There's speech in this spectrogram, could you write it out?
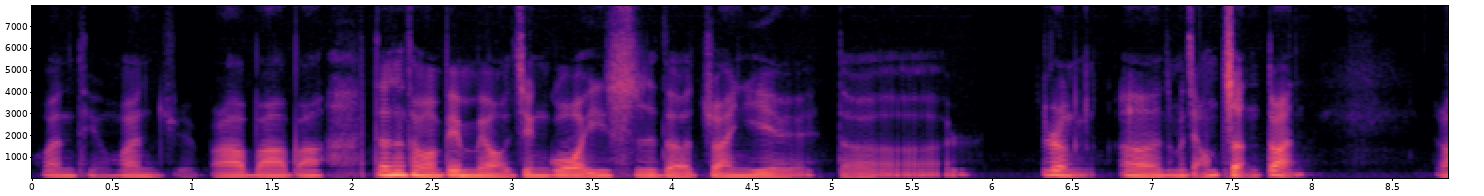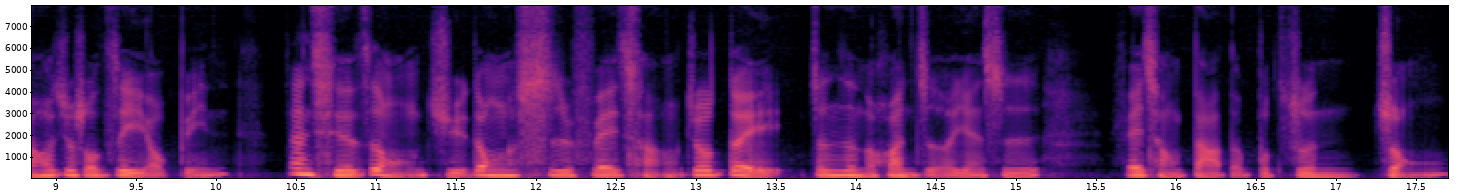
幻听幻觉，巴拉巴拉巴，但是他们并没有经过医师的专业的认呃怎么讲诊断，然后就说自己有病。但其实这种举动是非常，就对真正的患者而言是非常大的不尊重，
